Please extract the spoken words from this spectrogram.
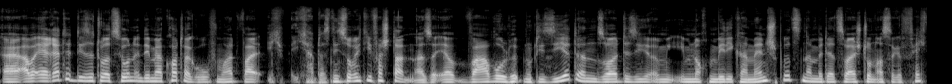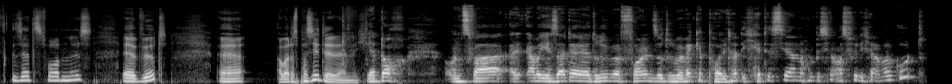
Äh, aber er rettet die Situation, indem er Cotta gerufen hat, weil ich, ich habe das nicht so richtig verstanden. Also er war wohl hypnotisiert, dann sollte sie ihm noch ein Medikament spritzen, damit er zwei Stunden außer Gefecht gesetzt worden ist, äh, wird. Äh, aber das passiert ja dann nicht. Ja, doch. Und zwar, äh, aber ihr seid ja drüber vorhin so drüber weggepoltert. Ich hätte es ja noch ein bisschen ausführlicher, aber gut.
